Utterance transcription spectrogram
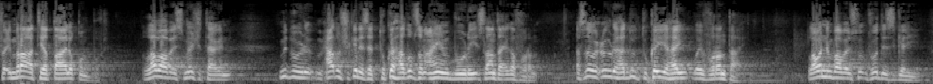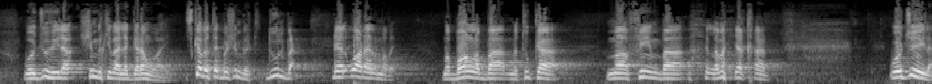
fa imra'atii طaaliqun buuri labaaba ismeesha taagan. Mid buu maxaad u shikinaysaa tuke hadduusan ahayn? buu islaanta iga furan. Asna wuxuu yidhi hadduu tuke yahay way furan tahay laba nin baaba wajuhila shimbirkii baa la garan waayey. Iskaba tegba shimbirki duulba waa dheelmaday ma boonlaba ma tuka ma fiimba lama yaqaan. Wajuhila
